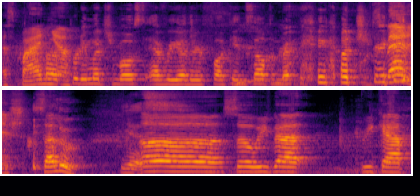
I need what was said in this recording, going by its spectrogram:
Or España. pretty much most every other fucking South American country. Spanish. Salud. Yes. Uh, so we've got recap.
